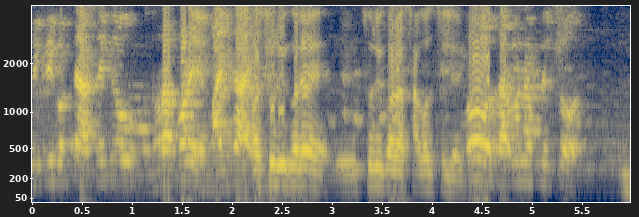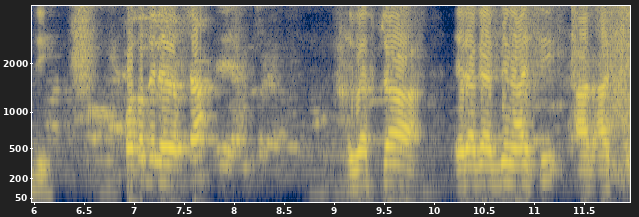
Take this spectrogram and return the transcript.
বিক্রি করতে আসলে কেউ ধরা পড়ে মাই খায়? ও চুরি করে চুরি করা ছাগল ছিল। ও তার মানে আপনি চোর? জি। কতদিন এই ব্যবসা? এই ব্যবসা এর আগে একদিন আইছি আর আজকে।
